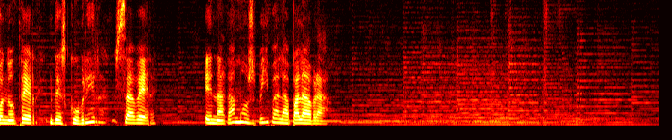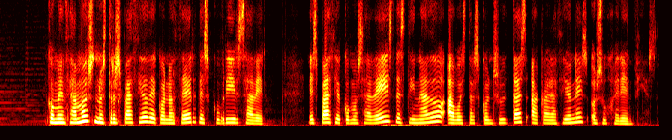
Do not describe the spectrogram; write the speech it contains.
Conocer, descubrir, saber. En Hagamos Viva la Palabra. Comenzamos nuestro espacio de conocer, descubrir, saber. Espacio, como sabéis, destinado a vuestras consultas, aclaraciones o sugerencias.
